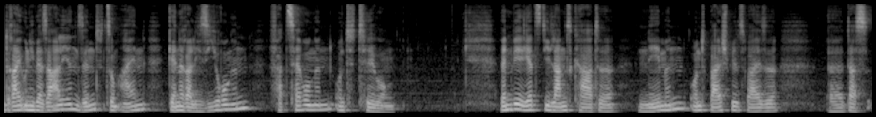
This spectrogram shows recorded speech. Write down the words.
drei Universalien sind zum einen Generalisierungen, Verzerrungen und Tilgungen. Wenn wir jetzt die Landkarte nehmen und beispielsweise äh, das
